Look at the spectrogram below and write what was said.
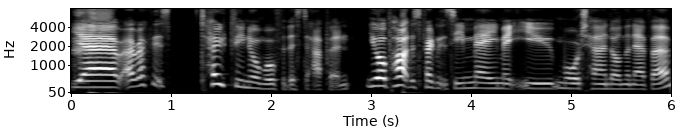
yeah, I reckon it's totally normal for this to happen. Your partner's pregnancy may make you more turned on than ever.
